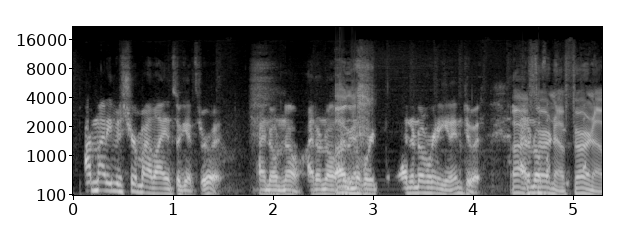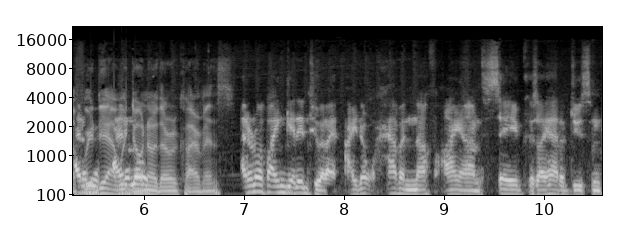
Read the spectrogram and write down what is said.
I'm not even sure my alliance will get through it. I don't know. I don't know. Okay. I don't know. Where, I don't know. We're gonna get into it. Right, fair enough. I, fair enough. We, yeah, we don't, don't know, know, the requirements. I don't know if I can get into it. I, I don't have enough ions saved because I had to do some.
